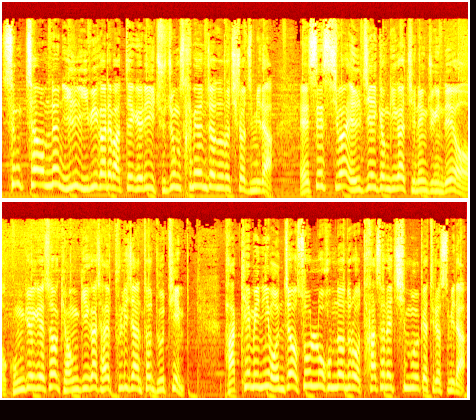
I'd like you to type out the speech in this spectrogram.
승차 없는 1, 2위 간의 맞대결이 주중 3연전으로 치러집니다. SSG와 LG의 경기가 진행 중인데요. 공격에서 경기가 잘 풀리지 않던 두 팀. 박혜민이 먼저 솔로 홈런으로 타선의 침묵을 깨뜨렸습니다.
